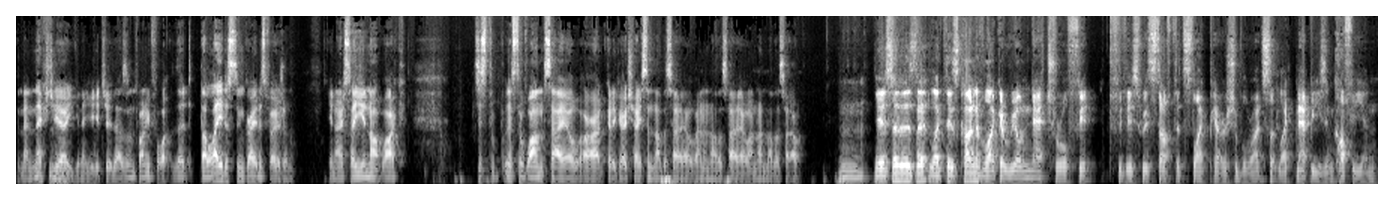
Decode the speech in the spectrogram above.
And then next year, mm. you're going to get your 2024, the, the latest and greatest version. You know, so you're not like just just a one sale. All right, got to go chase another sale and another sale and another sale. Mm. Yeah, so there's that like there's kind of like a real natural fit for this with stuff that's like perishable, right? So like nappies and coffee and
